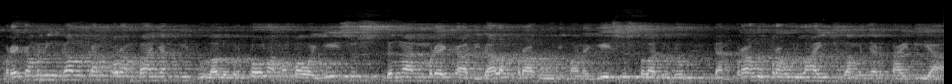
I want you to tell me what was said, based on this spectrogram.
Mereka meninggalkan orang banyak itu lalu bertolak membawa Yesus dengan mereka di dalam perahu di mana Yesus telah duduk dan perahu-perahu lain juga menyertai dia.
